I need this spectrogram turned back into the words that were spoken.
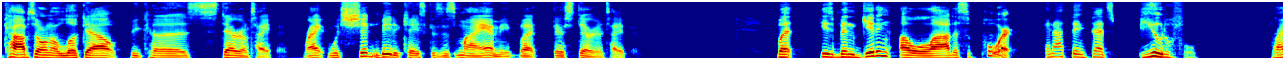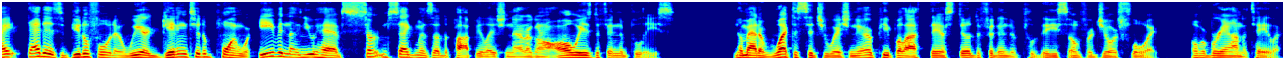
Cops are on the lookout because stereotyping, right? Which shouldn't be the case because it's Miami, but they're stereotyping. But he's been getting a lot of support. And I think that's beautiful, right? That is beautiful that we are getting to the point where even though you have certain segments of the population that are going to always defend the police, no matter what the situation, there are people out there still defending the police over George Floyd, over Breonna Taylor.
